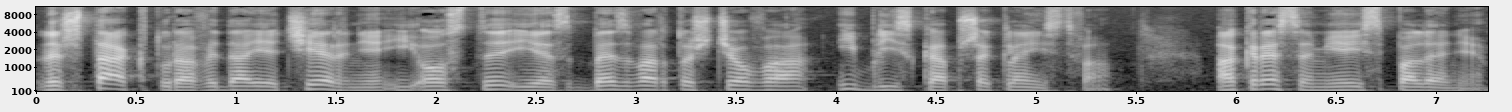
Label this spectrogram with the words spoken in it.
Lecz ta, która wydaje ciernie i osty, jest bezwartościowa i bliska przekleństwa, a kresem jej spalenie.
